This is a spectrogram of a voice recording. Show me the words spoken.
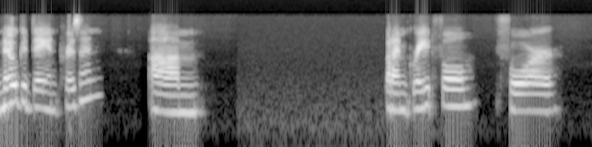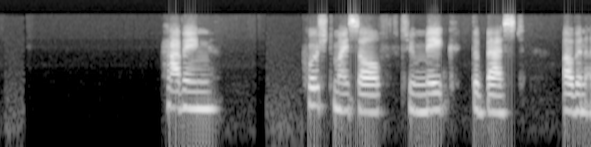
no good day in prison. Um, but I'm grateful for having pushed myself to make the best of an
